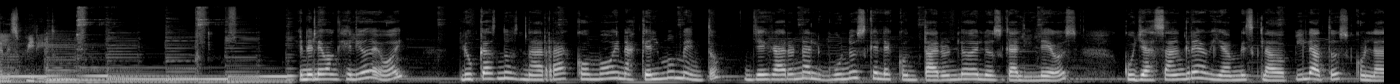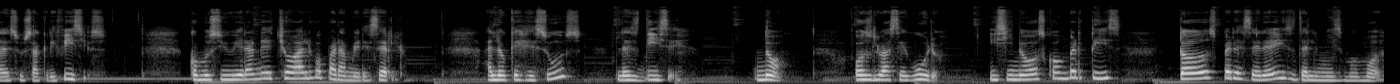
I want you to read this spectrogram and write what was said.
el Espíritu. En el Evangelio de hoy, Lucas nos narra cómo en aquel momento llegaron algunos que le contaron lo de los Galileos, cuya sangre había mezclado Pilatos con la de sus sacrificios, como si hubieran hecho algo para merecerlo. A lo que Jesús les dice, no, os lo aseguro, y si no os convertís, todos pereceréis del mismo modo.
